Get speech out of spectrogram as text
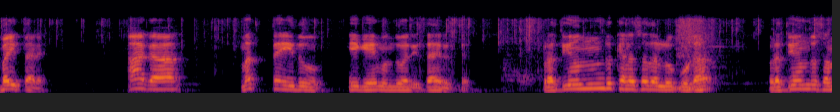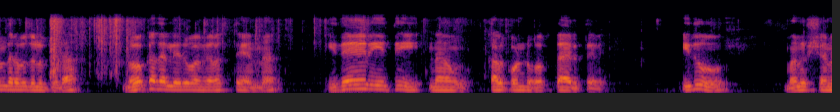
ಬೈತಾರೆ. ಆಗ ಮತ್ತೆ ಇದು ಹೀಗೆ ಮುಂದುವರಿತಾ ಇರುತ್ತೆ. ಪ್ರತಿಯೊಂದು ಕೆಲಸದಲ್ಲೂ ಕೂಡ, ಪ್ರತಿಯೊಂದು ಸಂದರ್ಭದಲ್ಲೂ ಕೂಡ ಲೋಕದಲ್ಲಿರುವ ವ್ಯವಸ್ಥೆಯನ್ನ ಇದೇ ರೀತಿ ನಾವು ಕಳ್ಕೊಂಡು ಹೋಗ್ತಾ ಇರ್ತೇವೆ. ಇದು ಮನುಷ್ಯನ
